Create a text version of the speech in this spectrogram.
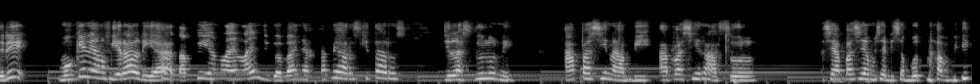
Jadi mungkin yang viral dia, tapi yang lain-lain juga banyak. Tapi harus kita harus jelas dulu nih, apa sih nabi, apa sih rasul, siapa sih yang bisa disebut nabi,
